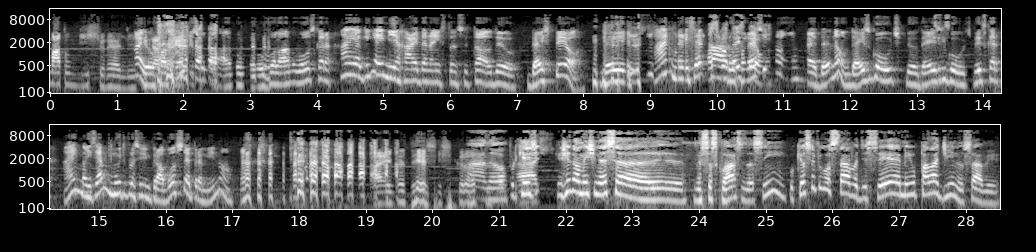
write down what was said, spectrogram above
mata um bicho, né, ali. Aí eu Cara, faço é, isso lá, eu, eu vou lá no WoW, os caras, ai, alguém aí me raida na instância e tal, deu 10 PO. Daí, ai, mas isso é caro, ficou eu 10 falei PO. assim, não, é, de- não, 10 gold, deu 10 de gold. Daí os caras, ai, mas é muito pra, assim, pra você, pra mim não. Ai, meu Deus, que escroto. Ah, não, porque geralmente nessa, eh, nessas classes assim, o que eu sempre gostava de ser é meio paladino, sabe?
